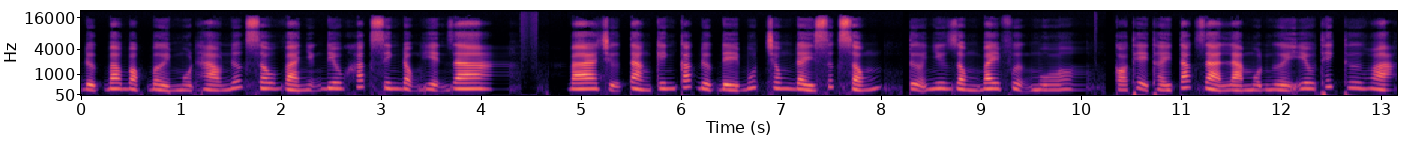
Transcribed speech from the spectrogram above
được bao bọc bởi một hào nước sâu và những điêu khắc sinh động hiện ra. Ba chữ tàng kinh các được đề bút trông đầy sức sống, tựa như rồng bay phượng múa. Có thể thấy tác giả là một người yêu thích thư họa.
